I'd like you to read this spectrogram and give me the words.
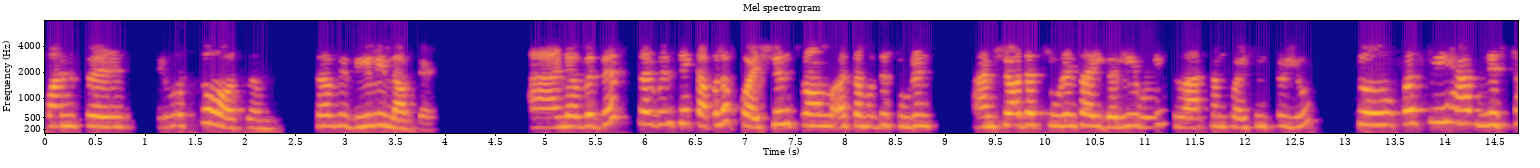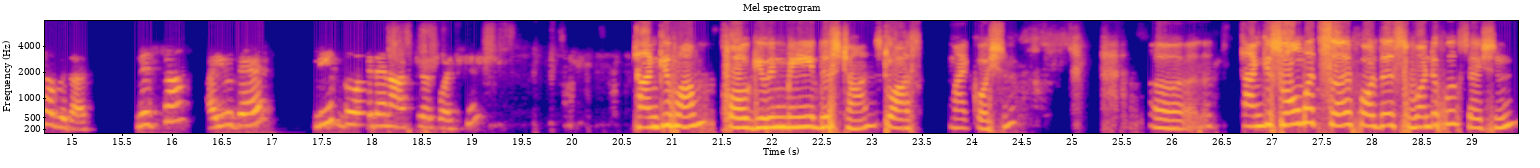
fun filled, it was so awesome. Sir, we really loved it. And uh, with this, sir, we'll take a couple of questions from uh, some of the students. I'm sure that students are eagerly waiting to ask some questions to you. So first we have Nishtha with us. Nishtha, are you there? Please go ahead and ask your question. Thank you, ma'am, for giving me this chance to ask my question. Uh, thank you so much, sir, for this wonderful session.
